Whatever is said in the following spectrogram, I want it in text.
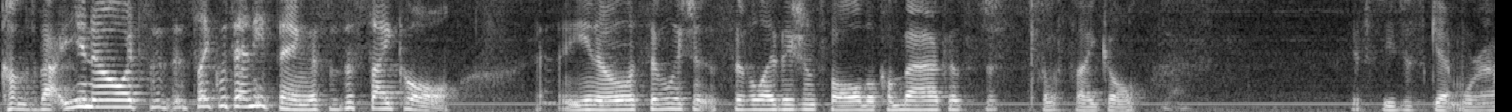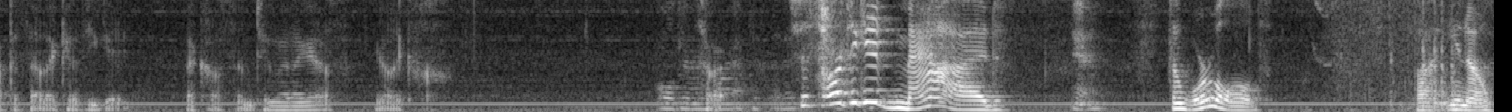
comes back. You know it's it's like with anything. This is the cycle you know, civilization, civilizations fall, they'll come back. It's just the cycle. Yeah. It's you just get more apathetic as you get accustomed to it. I guess you're like Ugh. older, it's more apathetic. It's just hard to get mad. Yeah, it's the world. But you know,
